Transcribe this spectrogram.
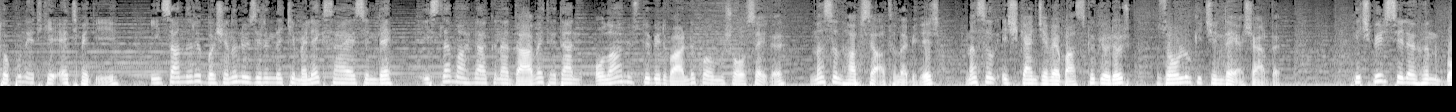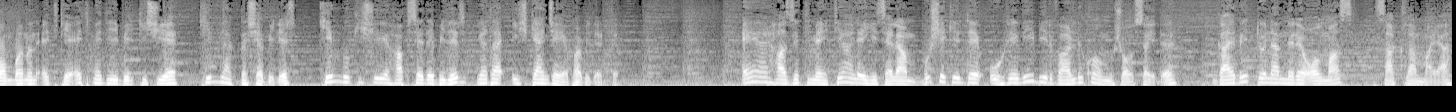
topun etki etmediği, insanları başının üzerindeki melek sayesinde İslam ahlakına davet eden olağanüstü bir varlık olmuş olsaydı, nasıl hapse atılabilir, nasıl işkence ve baskı görür, zorluk içinde yaşardı. Hiçbir silahın bombanın etki etmediği bir kişiye kim yaklaşabilir, kim bu kişiyi hapsedebilir ya da işkence yapabilirdi? Eğer Hz. Mehdi aleyhisselam bu şekilde uhrevi bir varlık olmuş olsaydı, gaybet dönemleri olmaz, saklanmaya,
